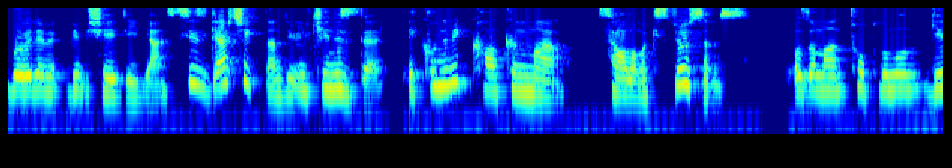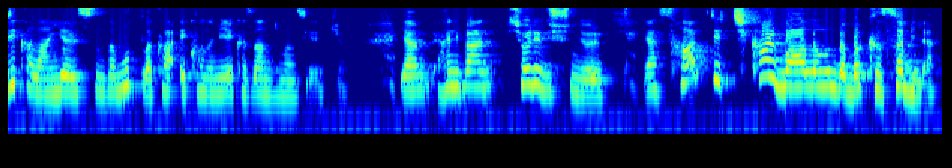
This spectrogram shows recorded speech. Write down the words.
Böyle bir şey değil. Yani siz gerçekten de ülkenizde ekonomik kalkınma sağlamak istiyorsanız o zaman toplumun geri kalan yarısında mutlaka ekonomiye kazandırmanız gerekiyor. Yani hani ben şöyle düşünüyorum. Yani sadece çıkar bağlamında bakılsa bile,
